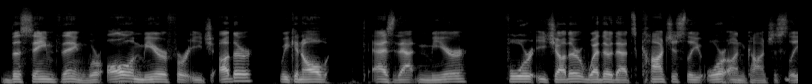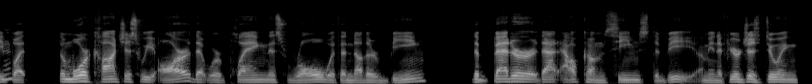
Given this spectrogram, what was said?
the same thing. We're all a mirror for each other. We can all as that mirror for each other, whether that's consciously or unconsciously. Mm-hmm. But the more conscious we are that we're playing this role with another being, the better that outcome seems to be. I mean, if you're just doing,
